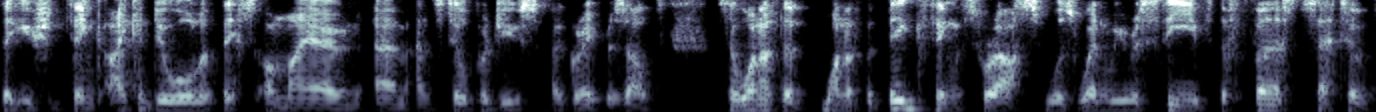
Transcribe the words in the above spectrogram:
that you should think I can do all of this on my own um, and still produce a great result. So one of the one of the big things for us was when we received the first set of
